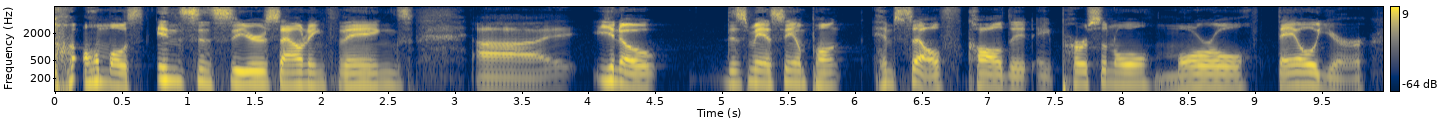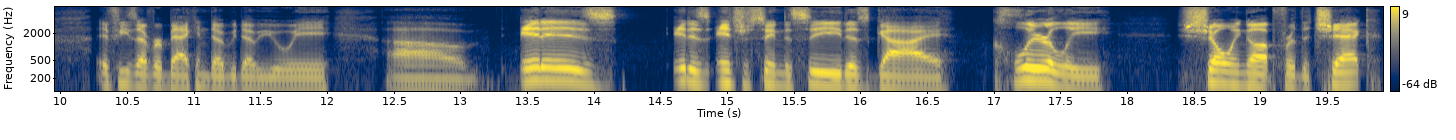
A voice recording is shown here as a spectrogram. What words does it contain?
almost insincere sounding things. Uh, you know, this man CM Punk himself called it a personal moral failure if he's ever back in WWE. Um, it is it is interesting to see this guy clearly showing up for the check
